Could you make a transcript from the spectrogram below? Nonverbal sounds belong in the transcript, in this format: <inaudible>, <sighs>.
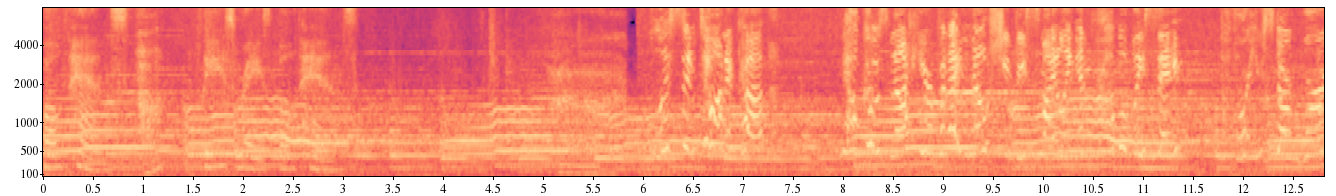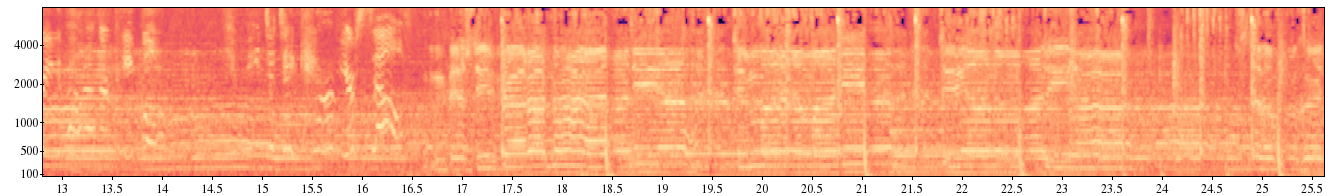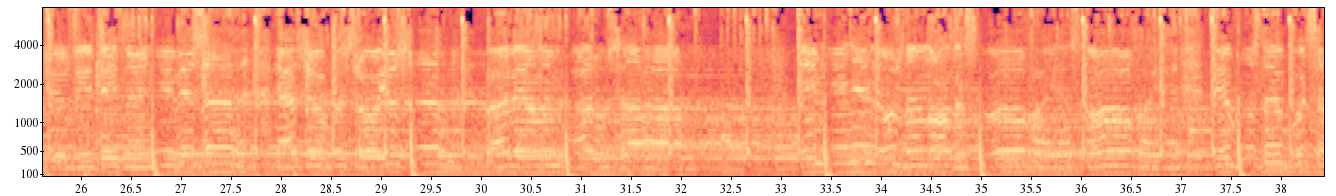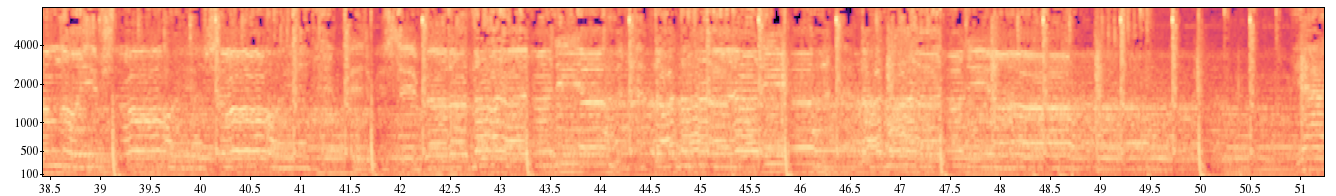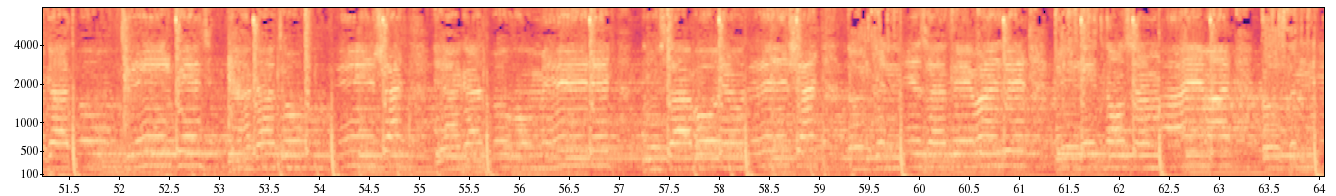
both hands. Please raise both hands. <sighs> Listen, Tonica! Naoko's not here, but I know she'd be smiling and probably say, before you start worrying about other people, you need to take care of yourself. Хочу взлететь на небеса Я все построю сам По белым парусам. И мне не нужно много слова Я снова я Ты просто будь со мной и все Я все the.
